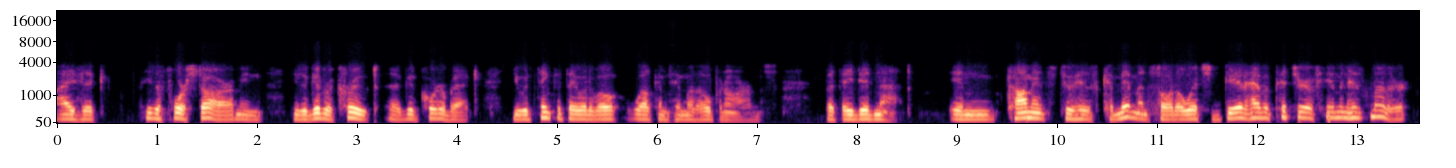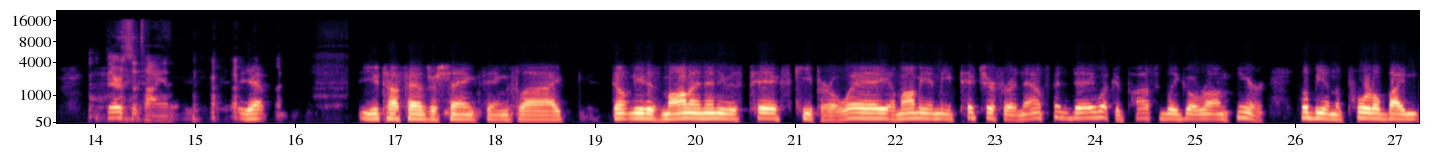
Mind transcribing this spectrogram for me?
Isaac. He's a four star. I mean, he's a good recruit, a good quarterback. You would think that they would have welcomed him with open arms, but they did not. In comments to his commitment photo, which did have a picture of him and his mother, There's the tie-in. yep. Utah fans were saying things like, "Don't need his mama in any of his pics. Keep her away." A mommy and me picture for announcement day. What could possibly go wrong here? He'll be in the portal by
